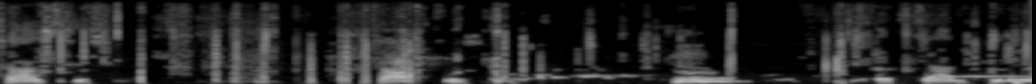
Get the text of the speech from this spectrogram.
চাপ চাপ হুম? চাপ করে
